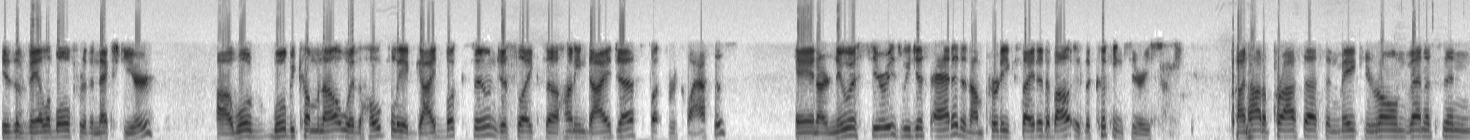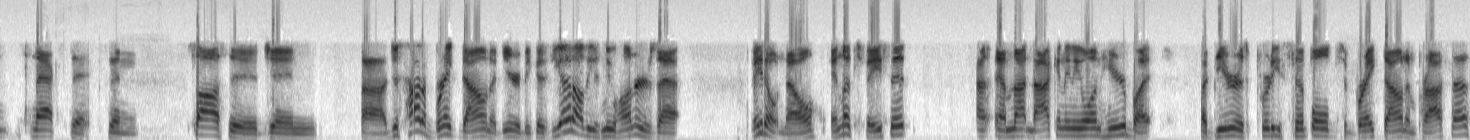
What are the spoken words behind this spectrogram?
is available for the next year. Uh, we'll we'll be coming out with hopefully a guidebook soon, just like the Hunting Digest, but for classes. And our newest series we just added, and I'm pretty excited about, is the cooking series on how to process and make your own venison snack sticks and sausage and uh, just how to break down a deer because you got all these new hunters that they don't know. And let's face it, I, I'm not knocking anyone here, but a deer is pretty simple to break down and process.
